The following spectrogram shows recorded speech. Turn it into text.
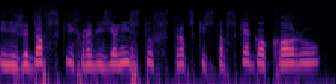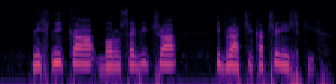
i żydowskich rewizjonistów z trockistowskiego koru Michnika, Borusewicza i braci Kaczyńskich.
